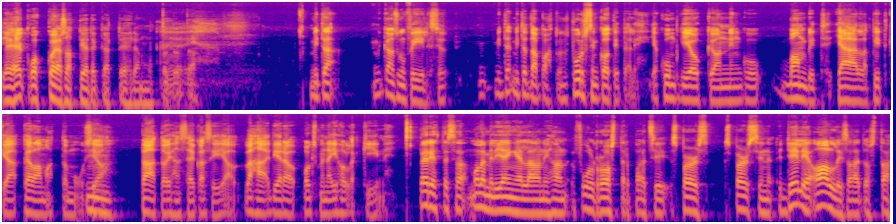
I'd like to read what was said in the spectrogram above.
ei kokkoja saa tietenkään tehdä, mutta tota. Mitä, mikä on sun fiilis? Mitä, mitä tapahtuu? Spurssin kotipeli ja kumpikin joukko on niinku bambit jäällä, pitkä pelaamattomuus mm. ja päät on ihan sekaisin ja vähän ei tiedä, voiko mennä iholle kiinni. Periaatteessa molemmilla jengeillä on ihan full roster, paitsi Spurs, Spursin Delia Alli sai tuosta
